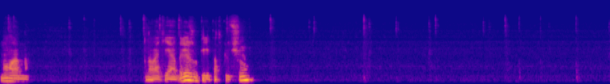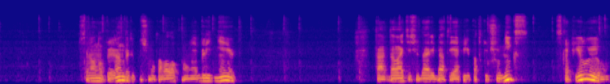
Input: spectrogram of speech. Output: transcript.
Ну ладно. Давайте я обрежу, переподключу. Все равно при рендере почему-то волокна у меня бледнеют. Так, давайте сюда, ребята, я переподключу микс. Скопирую его.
